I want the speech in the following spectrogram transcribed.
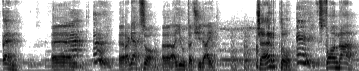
bene. Eh, eh, ragazzo, eh, aiutaci, dai. Certo! Sfonda!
